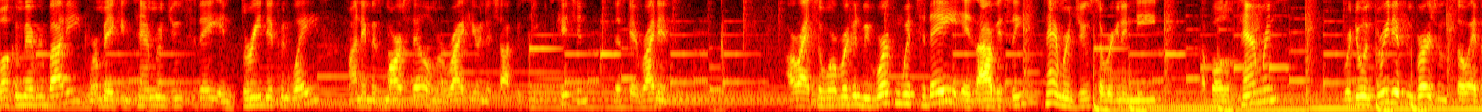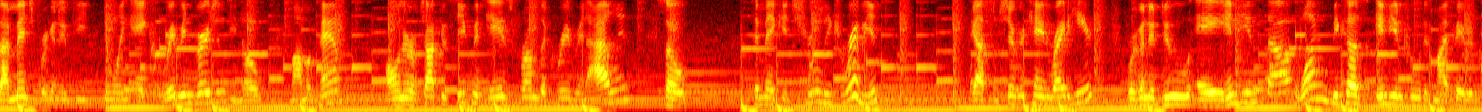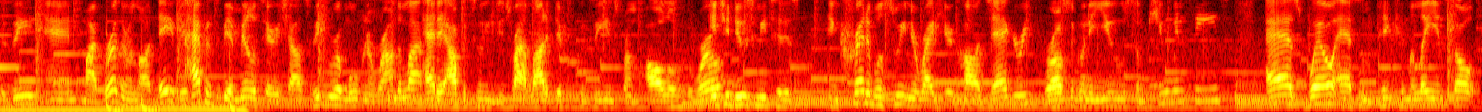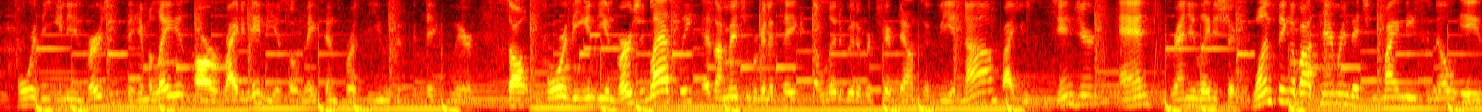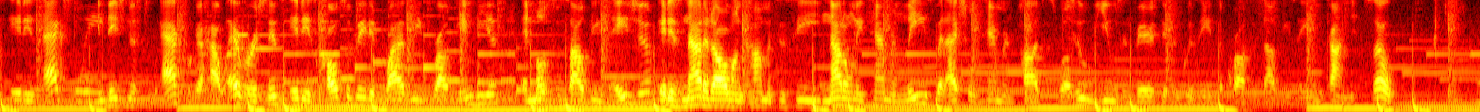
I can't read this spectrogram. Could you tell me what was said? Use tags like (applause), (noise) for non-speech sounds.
Welcome everybody. We're making tamarind juice today in three different ways. My name is Marcel and we're right here in the Chocolate Secrets kitchen. Let's get right into it. All right, so what we're gonna be working with today is obviously tamarind juice. So we're gonna need a bowl of tamarinds. We're doing three different versions. So as I mentioned, we're gonna be doing a Caribbean version. You know, Mama Pam, owner of Chocolate Secrets, is from the Caribbean islands. So to make it truly Caribbean, got some sugar cane right here. We're gonna do a Indian style. One, because Indian food is my favorite cuisine and my brother-in-law, David, happens to be a military child, so he grew up moving around a lot, had the opportunity to try a lot of different cuisines from all over the world. Introduced me to this incredible sweetener right here called jaggery. We're also gonna use some cumin seeds, as well as some pink Himalayan salt for the Indian version. The Himalayas are right in India, so it makes sense for us to use this particular salt for the Indian version. Lastly, as I mentioned, we're gonna take a little bit of a trip down to Vietnam by using ginger and granulated sugar. One thing about tamarind that you might need to know is it is actually indigenous to Africa. However, since it is cultivated widely throughout India and most of Southeast Asia, it is not at all uncommon to see not only tamarind leaves, but actual tamarind pods as well to use in various different cuisines across the Southeast Asian continent. So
